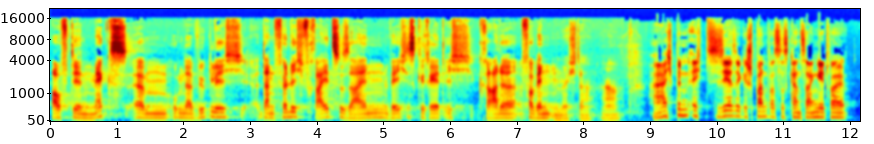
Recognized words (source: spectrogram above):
auf den Macs, ähm, um da wirklich dann völlig frei zu sein, welches Gerät ich gerade verwenden möchte. Ja. Ja, ich bin echt sehr, sehr gespannt, was das Ganze angeht, weil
